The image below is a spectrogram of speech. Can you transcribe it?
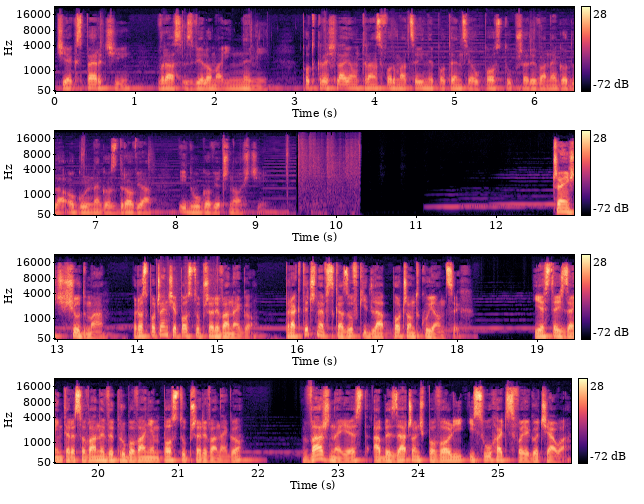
Ci eksperci, wraz z wieloma innymi, podkreślają transformacyjny potencjał postu przerywanego dla ogólnego zdrowia i długowieczności. Część siódma. Rozpoczęcie postu przerywanego. Praktyczne wskazówki dla początkujących. Jesteś zainteresowany wypróbowaniem postu przerywanego? Ważne jest, aby zacząć powoli i słuchać swojego ciała.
